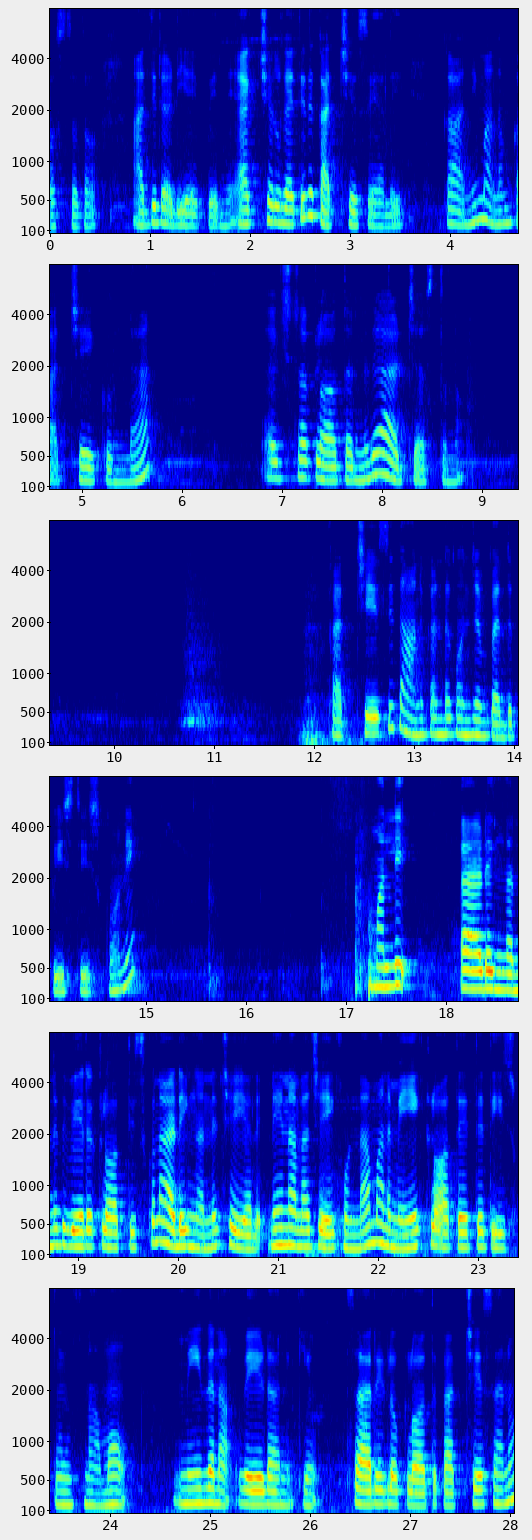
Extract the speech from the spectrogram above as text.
వస్తుందో అది రెడీ అయిపోయింది. యాక్చువల్గా అయితే ఇది కట్ చేసేయాలి. కానీ మనం కట్ చేయకుండా ఎక్స్ట్రా క్లాత్ అనేది యాడ్ చేస్తున్నాం. కట్ చేసి దానికంటే కొంచెం పెద్ద పీస్ తీసుకొని మళ్ళీ యాడింగ్ అనేది వేరే క్లాత్ తీసుకొని యాడింగ్ అనేది చేయాలి. నేను అలా చేయకుండా మనం ఏ క్లాత్ అయితే తీసుకుంటున్నామో మీదన వేయడానికి. శారీలో క్లాత్ కట్ చేశాను.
